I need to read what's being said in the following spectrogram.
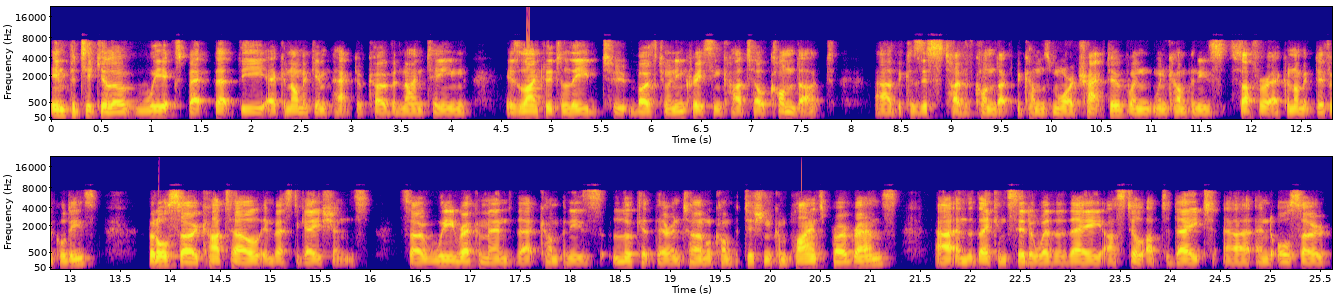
In particular, we expect that the economic impact of COVID 19 is likely to lead to both to an increase in cartel conduct, uh, because this type of conduct becomes more attractive when, when companies suffer economic difficulties, but also cartel investigations. So we recommend that companies look at their internal competition compliance programs uh, and that they consider whether they are still up to date uh, and also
